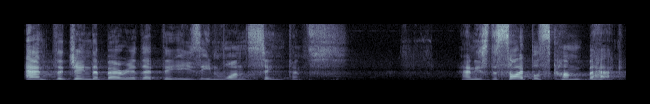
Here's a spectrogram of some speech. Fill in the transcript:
and the gender barrier that there is in one sentence. And his disciples come back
